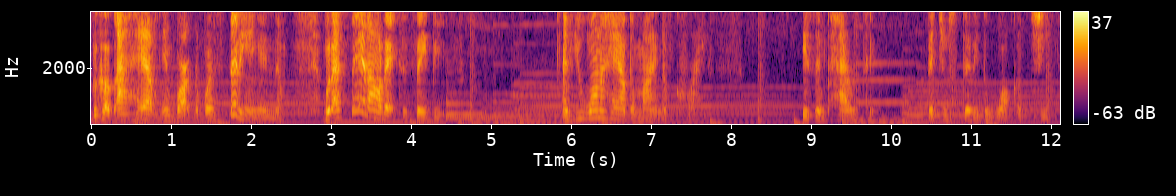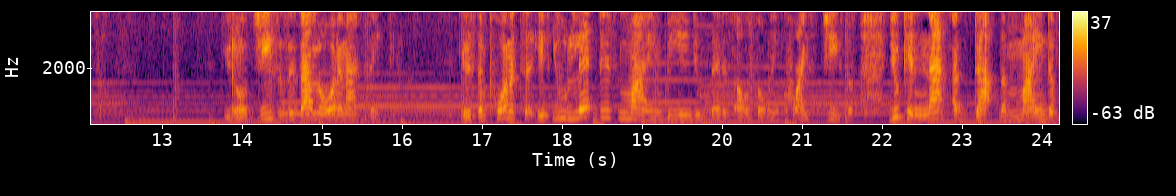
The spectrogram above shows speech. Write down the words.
because I have embarked upon studying in them. But I said all that to say this. If you want to have the mind of Christ, it's imperative that you study the walk of Jesus. You know, if Jesus is our Lord and our Savior, it is important to, if you let this mind be in you that is also in Christ Jesus, you cannot adopt the mind of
